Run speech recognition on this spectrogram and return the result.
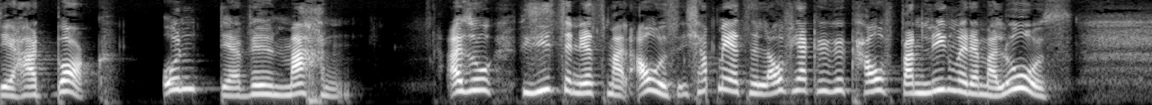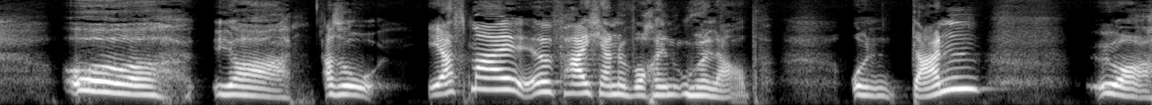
Der hat Bock. Und der will machen. Also, wie sieht's denn jetzt mal aus? Ich habe mir jetzt eine Laufjacke gekauft. Wann legen wir denn mal los? Oh, ja. Also, erstmal äh, fahre ich ja eine Woche in Urlaub. Und dann, ja,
